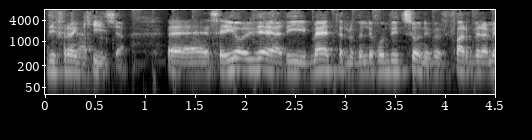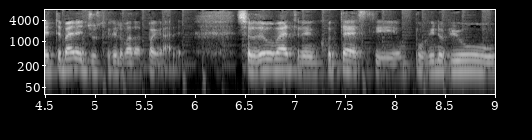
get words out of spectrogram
di franchigia, eh, se io ho l'idea di metterlo nelle condizioni per far veramente bene, è giusto che lo vada a pagare. Se lo devo mettere in contesti un pochino più.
